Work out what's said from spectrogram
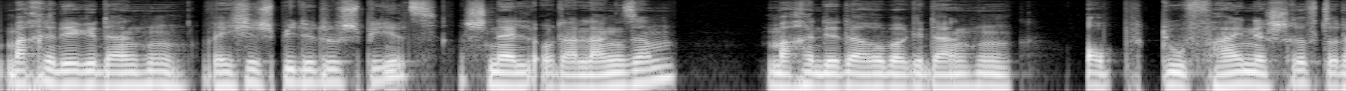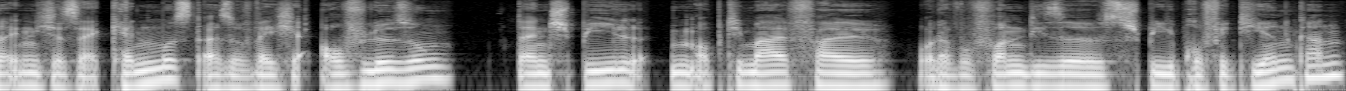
mache dir Gedanken, welche Spiele du spielst, schnell oder langsam. Mache dir darüber Gedanken, ob du feine Schrift oder ähnliches erkennen musst, also welche Auflösung dein Spiel im Optimalfall oder wovon dieses Spiel profitieren kann.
